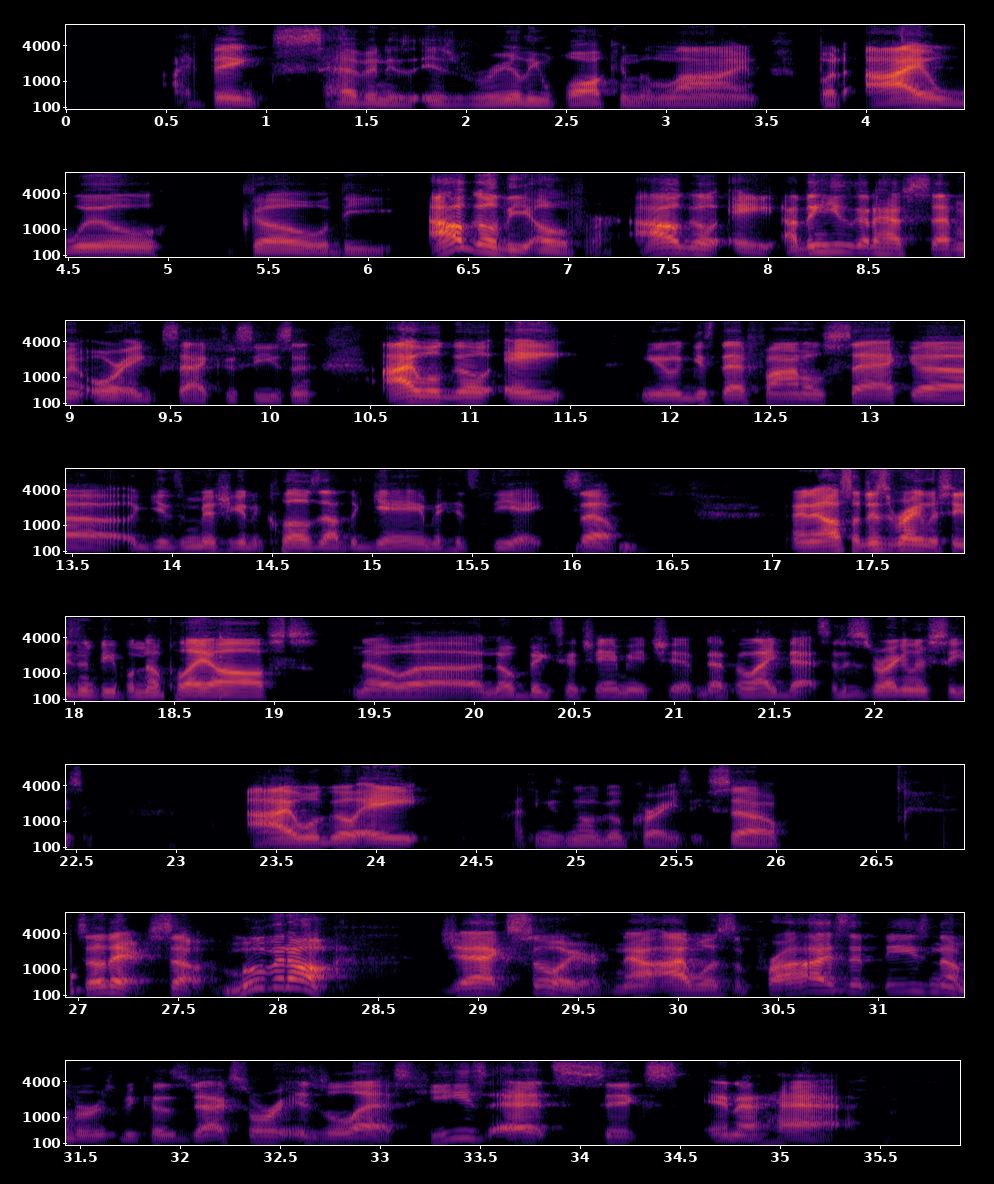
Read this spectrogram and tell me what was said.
I think seven is is really walking the line, but I will go the I'll go the over. I'll go eight. I think he's gonna have seven or eight sacks this season. I will go eight. You know, gets that final sack uh against Michigan to close out the game. and hits the eight. So, and also this is regular season, people. No playoffs, no uh no Big Ten championship, nothing like that. So this is regular season. I will go eight. I think he's gonna go crazy. So, so there. So moving on. Jack Sawyer. Now, I was surprised at these numbers because Jack Sawyer is less. He's at six and a half.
